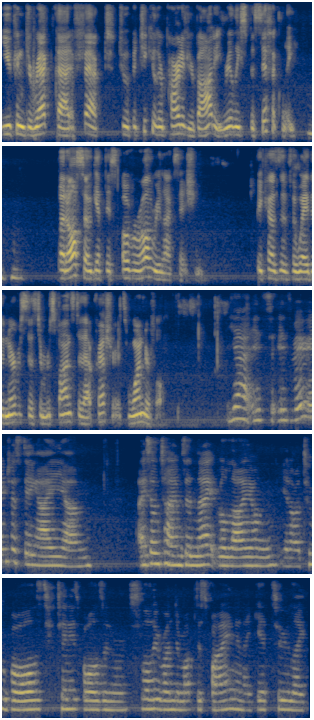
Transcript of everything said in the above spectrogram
you can direct that effect to a particular part of your body really specifically, mm-hmm. but also get this overall relaxation because of the way the nervous system responds to that pressure. It's wonderful. Yeah, it's it's very interesting. I um, I sometimes at night lie on you know two balls, tennis balls, and slowly run them up the spine, and I get to like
